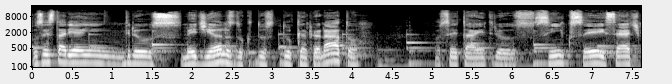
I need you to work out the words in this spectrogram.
Você estaria entre os medianos do, do, do campeonato? Você está entre os 5, 6, 7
